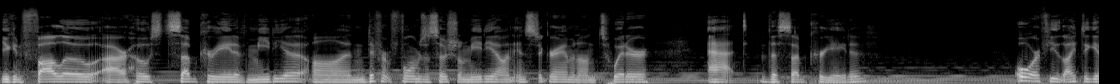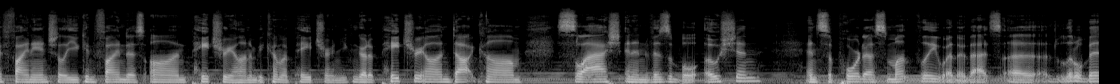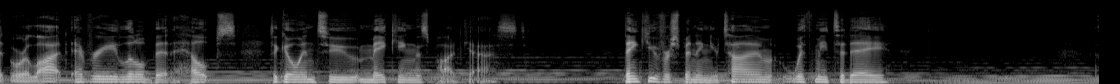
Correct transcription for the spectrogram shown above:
You can follow our host, Subcreative Media, on different forms of social media on Instagram and on Twitter at The Subcreative. Or if you'd like to give financially, you can find us on Patreon and become a patron. You can go to patreon.com slash an invisible ocean and support us monthly, whether that's a little bit or a lot. Every little bit helps to go into making this podcast. Thank you for spending your time with me today.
